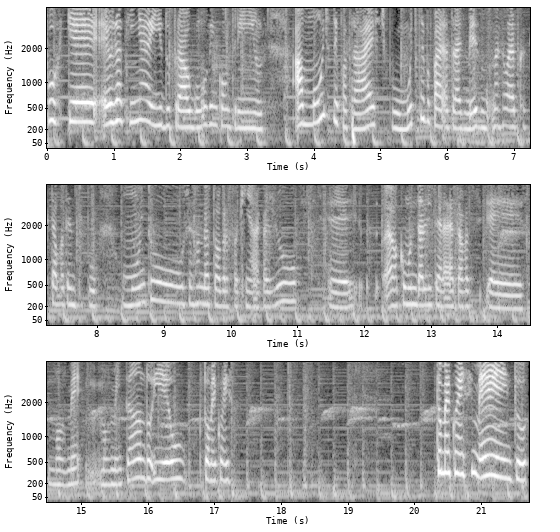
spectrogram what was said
porque eu já tinha ido para alguns encontrinhos há muito tempo atrás, tipo, muito tempo atrás mesmo, naquela época que tava tendo, tipo, muito sessão de autógrafo aqui em Aracaju, é, a comunidade literária estava é, se movimentando e eu tomei conhecimento tomei conhecimento,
